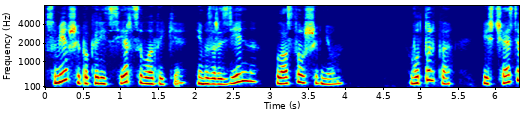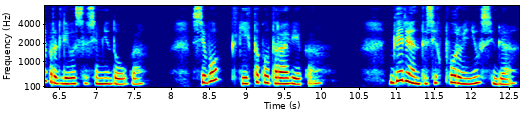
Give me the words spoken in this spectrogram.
Сумевшей покорить сердце владыки и безраздельно властвовавшей в нем. Вот только их счастье продлилось совсем недолго. Всего каких-то полтора века. Гэриан до сих пор винил себя,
